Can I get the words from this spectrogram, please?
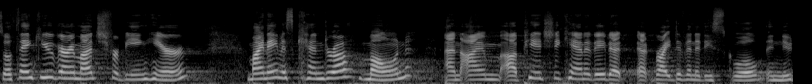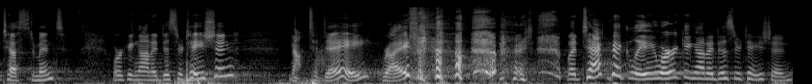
So thank you very much for being here. My name is Kendra Moan, and I'm a PhD candidate at, at Brite Divinity School in New Testament, working on a dissertation. Not today, right? but technically working on a dissertation.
